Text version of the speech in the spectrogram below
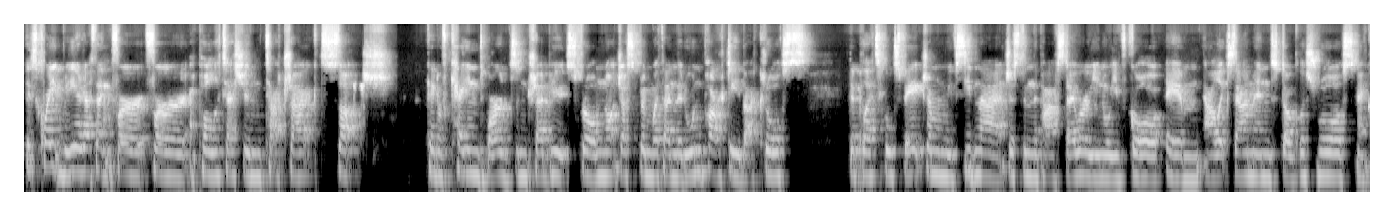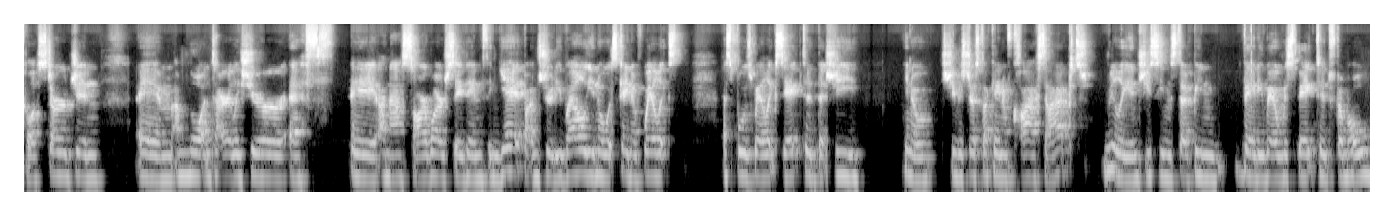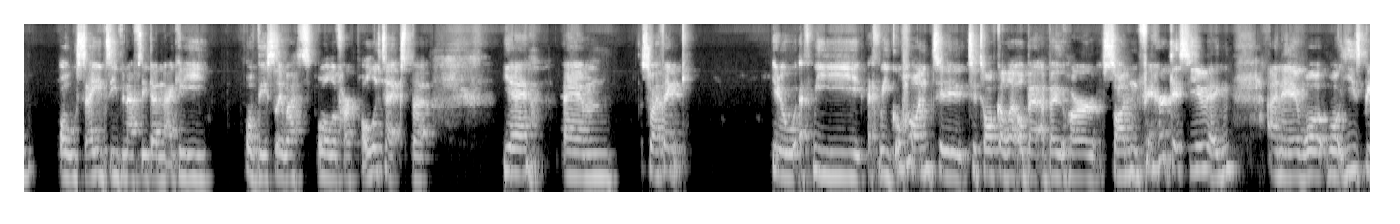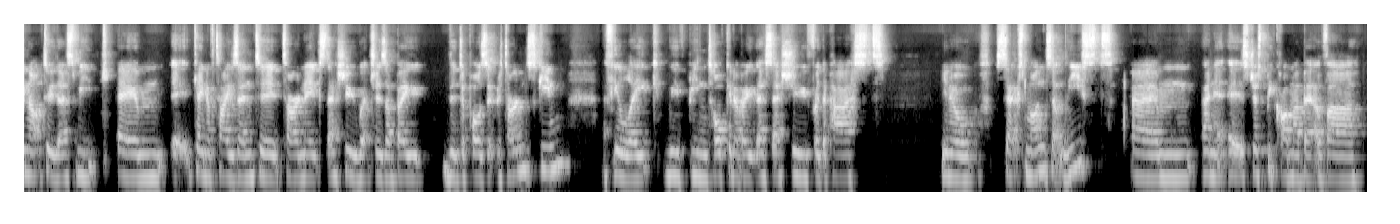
it's quite rare, I think, for for a politician to attract such kind of kind words and tributes from not just from within their own party, but across the political spectrum. And we've seen that just in the past hour. You know, you've got um, Alex Salmond, Douglas Ross, Nicola Sturgeon. Um, I'm not entirely sure if uh, Anas Sarwar said anything yet, but I'm sure he will. You know, it's kind of well, ex- I suppose, well accepted that she, you know, she was just a kind of class act, really, and she seems to have been very well respected from all all sides, even if they didn't agree, obviously, with all of her politics. But yeah, um, so I think you know if we if we go on to to talk a little bit about her son Fergus Ewing and uh, what what he's been up to this week, um, it kind of ties into to our next issue, which is about the deposit return scheme. I feel like we've been talking about this issue for the past you know, six months at least. Um, and it, it's just become a bit of a,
